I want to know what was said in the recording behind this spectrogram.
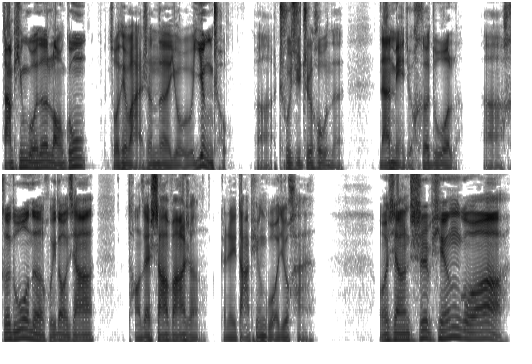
大苹果的老公昨天晚上呢有应酬啊，出去之后呢难免就喝多了啊，喝多呢回到家躺在沙发上。跟这大苹果就喊：“我想吃苹果啊！”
